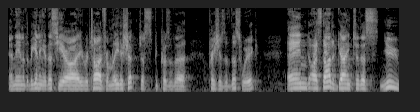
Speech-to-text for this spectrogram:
And then at the beginning of this year, I retired from leadership just because of the pressures of this work. And I started going to this new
